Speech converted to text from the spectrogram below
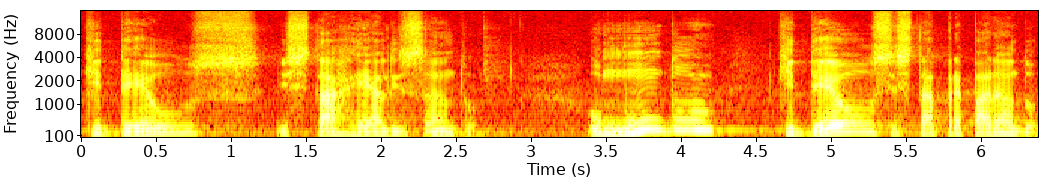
que Deus está realizando, o mundo que Deus está preparando,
